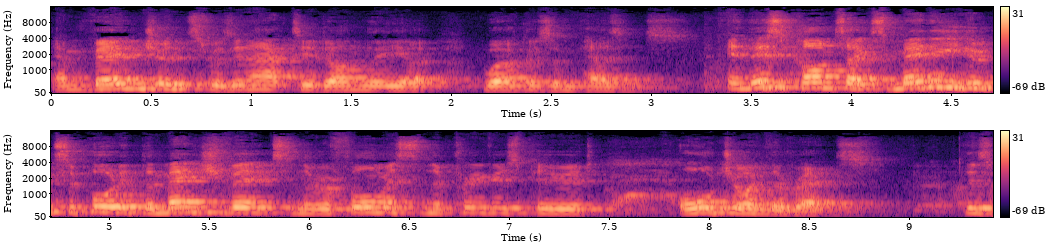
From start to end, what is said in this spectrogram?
and vengeance was enacted on the uh, workers and peasants. In this context, many who'd supported the Mensheviks and the reformists in the previous period all joined the Reds. There's,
